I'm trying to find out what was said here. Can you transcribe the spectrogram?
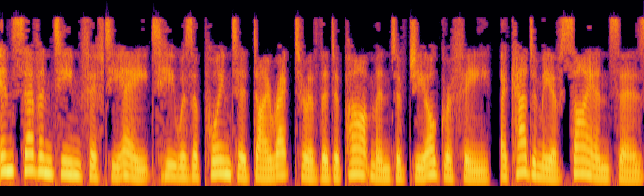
In 1758 he was appointed director of the Department of Geography, Academy of Sciences,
